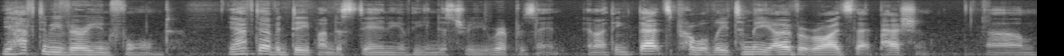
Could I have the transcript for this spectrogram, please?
You have to be very informed. You have to have a deep understanding of the industry you represent. And I think that's probably, to me, overrides that passion. Um,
